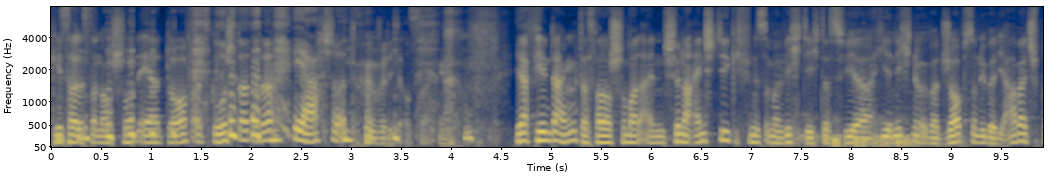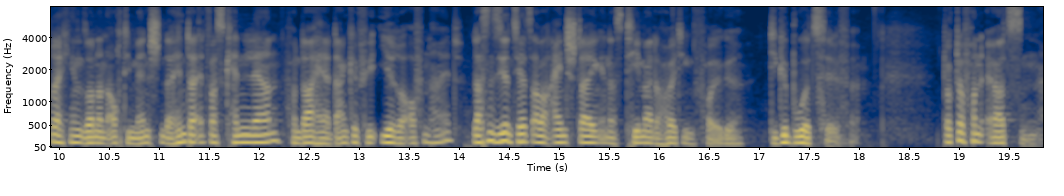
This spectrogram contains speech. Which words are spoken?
Gesal ist dann auch schon eher Dorf als Großstadt, oder? Ja, schon. Würde ich auch sagen. Ja. ja, vielen Dank. Das war doch schon mal ein schöner Einstieg. Ich finde es immer wichtig, dass wir hier nicht nur über Jobs und über die Arbeit sprechen, sondern auch die Menschen dahinter etwas kennenlernen. Von daher danke für Ihre Offenheit. Lassen Sie uns jetzt aber einsteigen in das Thema der heutigen Folge, die Geburtshilfe. Dr. von Oertzen,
